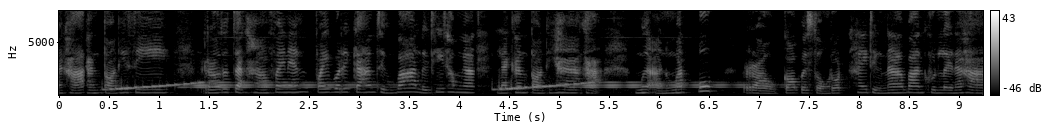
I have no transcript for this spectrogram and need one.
นะคะ ขั้นตอนที่ 4 เราจะจัดหาไฟแนนซ์ไปบริการถึงบ้านหรือที่ทำงาน และขั้นตอนที่ 5 ค่ะ เมื่ออนุมัติปุ๊บ เราก็ไปส่งรถให้ถึงหน้าบ้านคุณเลยนะคะ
